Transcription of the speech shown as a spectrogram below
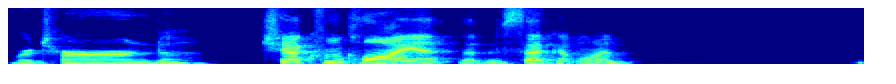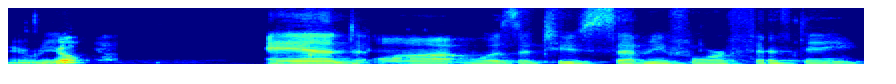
returned check from client, the second one. There we go. And uh, was it 274.50?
